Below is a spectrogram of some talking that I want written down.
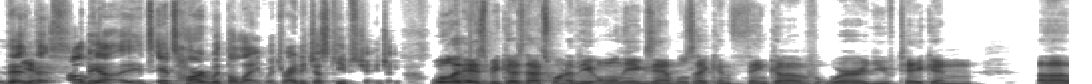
The- the- Yes. I'll be. uh, It's it's hard with the language, right? It just keeps changing. Well, it is because that's one of the only examples I can think of where you've taken a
